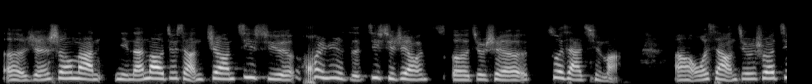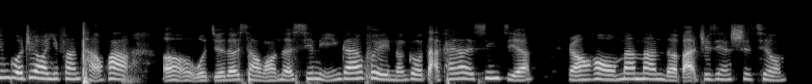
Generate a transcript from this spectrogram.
呃人生呢，你难道就想这样继续混日子，继续这样呃就是做下去吗？呃，我想就是说经过这样一番谈话，呃，我觉得小王的心里应该会能够打开他的心结，然后慢慢的把这件事情，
